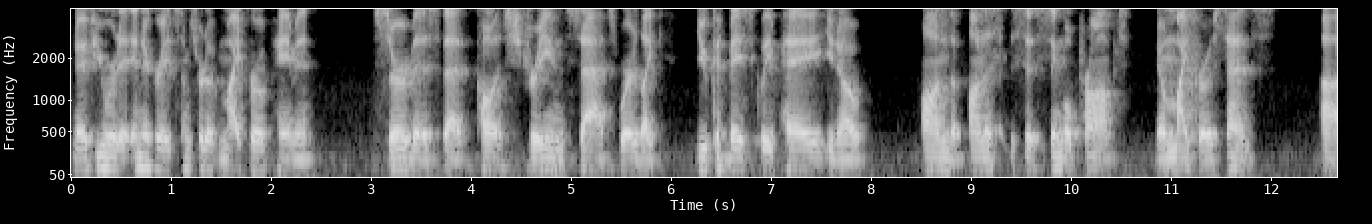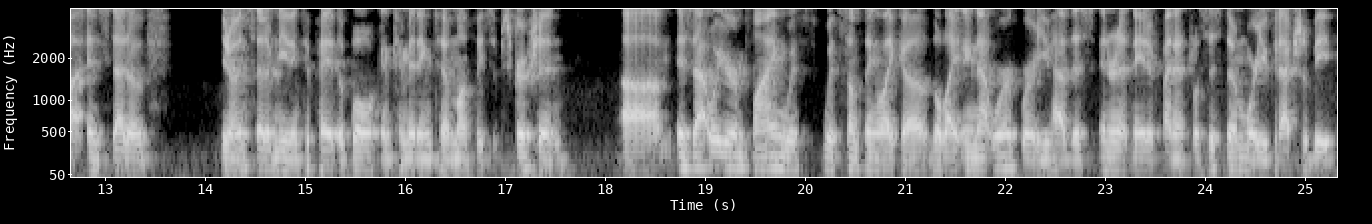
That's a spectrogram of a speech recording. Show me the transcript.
you know if you were to integrate some sort of micro payment service that call it streamed sats where like you could basically pay you know on the on a specific single prompt you know micro cents uh, instead of you know instead of needing to pay the bulk and committing to a monthly subscription Um, is that what you're implying with with something like uh, the Lightning Network, where you have this internet native financial system where you could actually be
